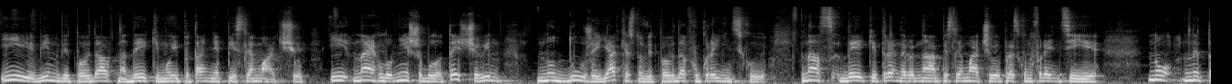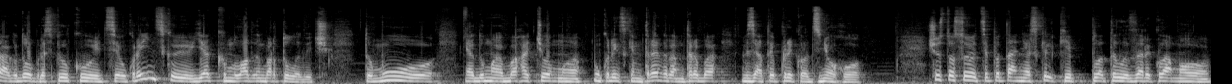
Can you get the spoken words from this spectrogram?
і він відповідав на деякі мої питання після матчу. І найголовніше було те, що він ну дуже якісно відповідав українською. В нас деякі тренери на післяматчевій прес-конференції. Ну, не так добре спілкуються українською, як Младен Бартулович. Тому я думаю, багатьом українським тренерам треба взяти приклад з нього. Що стосується питання, скільки платили за рекламу,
